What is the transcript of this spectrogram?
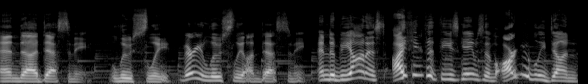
and uh, Destiny loosely, very loosely on Destiny. And to be honest, I think that these games have arguably done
